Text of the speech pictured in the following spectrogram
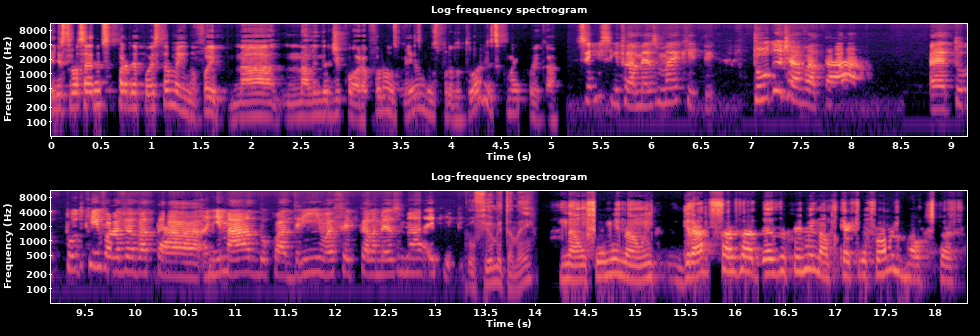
Eles trouxeram isso para depois também, não foi? Na, na Lenda de Korra, foram os mesmos produtores? Como é que foi, cá? Sim, sim, foi a mesma equipe. Tudo de Avatar, é, tu- tudo que envolve Avatar animado, quadrinho, é feito pela mesma equipe. O filme também? Não, o filme não. Graças a Deus o filme não, porque aquilo foi uma bosta.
